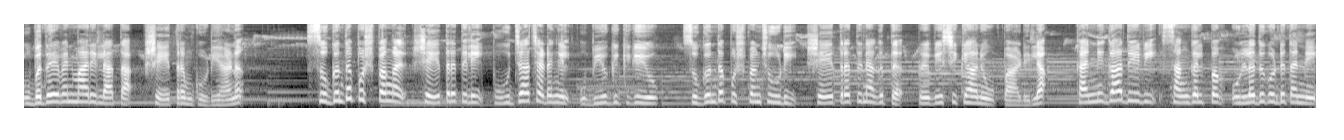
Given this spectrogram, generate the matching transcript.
ഉപദേവന്മാരില്ലാത്ത ക്ഷേത്രം കൂടിയാണ്. സുഗന്ധപുഷ്പങ്ങൾ ക്ഷേത്രത്തിലെ പൂജാ ചടങ്ങിൽ ഉപയോഗിക്കുകയോ സുഗന്ധപുഷ്പം ചൂടി ക്ഷേത്രത്തിനകത്ത് പ്രവേശിക്കാനോ പാടില്ല. കന്യകാദേവി സങ്കല്പം ഉള്ളതുകൊണ്ട് തന്നെ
